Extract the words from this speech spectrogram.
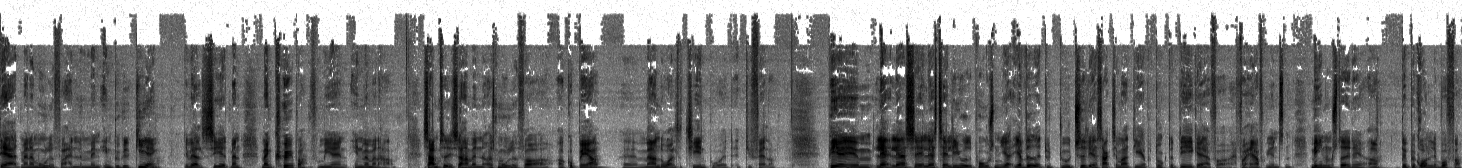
det er, at man har mulighed for at handle med en indbygget gearing. Det vil altså sige, at man, man køber for mere, end, end hvad man har. Samtidig så har man også mulighed for at, at gå bære, øh, med andre ord altså tjene på, at, at de falder. Per, øh, lad, lad, os, øh, lad os tage lige ud af posen. Jeg, jeg ved, at du, du tidligere har sagt til mig, at de her produkter, det ikke er for, for herre for Jensen. Mener du stadig det, og begrunde hvorfor?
